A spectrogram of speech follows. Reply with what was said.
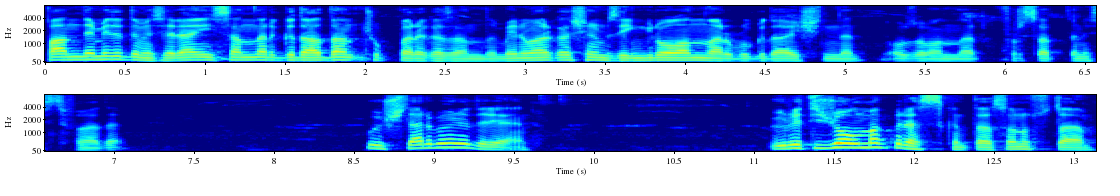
Pandemide de mesela insanlar gıdadan çok para kazandı. Benim arkadaşlarım zengin olan var bu gıda işinden o zamanlar fırsattan istifade. Bu işler böyledir yani. Üretici olmak biraz sıkıntı Hasan Usta.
